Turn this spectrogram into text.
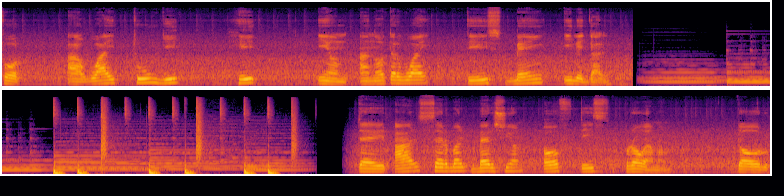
for a way to get hit in another way this being illegal. There are several versions of this program. Through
